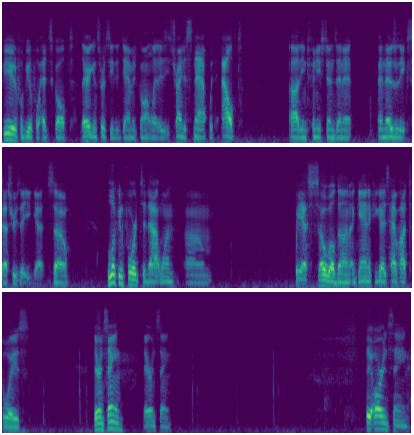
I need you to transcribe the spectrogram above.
Beautiful, beautiful head sculpt. There you can sort of see the damaged gauntlet as he's trying to snap without uh, the Infinity Stones in it, and those are the accessories that you get. So looking forward to that one. Um, but yeah, so well done. Again, if you guys have hot toys, they're insane. They're insane. They are insane.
